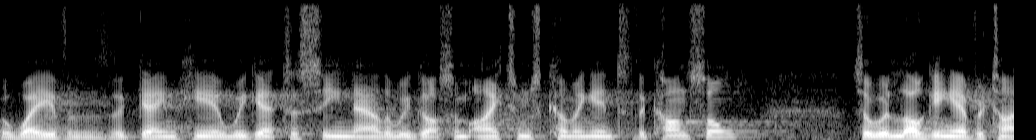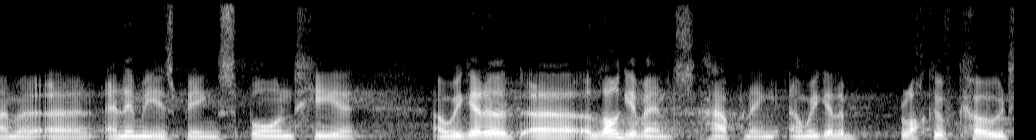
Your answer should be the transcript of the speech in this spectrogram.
a, wave of the game here, we get to see now that we've got some items coming into the console. So we're logging every time an enemy is being spawned here, and we get a, a, log event happening, and we get a block of code,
